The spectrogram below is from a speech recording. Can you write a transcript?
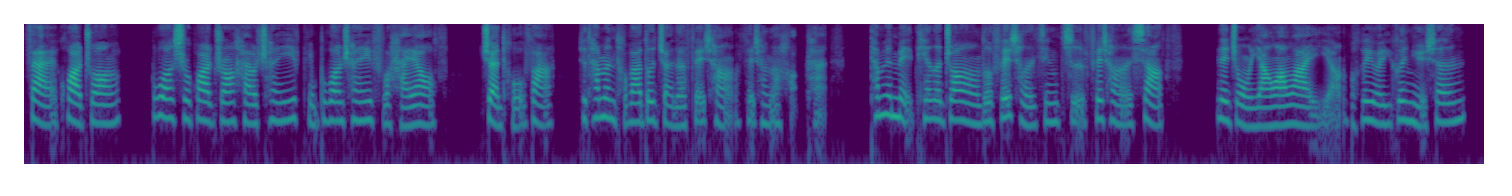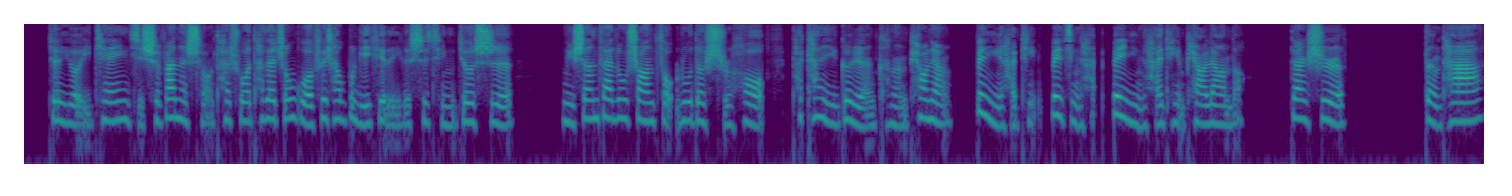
在化妆，不光是化妆，还要穿衣服，不光穿衣服还要卷头发，就他们头发都卷得非常非常的好看。他们每天的妆容都非常的精致，非常的像。那种洋娃娃一样。我和有一个女生，就有一天一起吃饭的时候，她说她在中国非常不理解的一个事情，就是女生在路上走路的时候，她看一个人可能漂亮，背影还挺背景还背影还挺漂亮的，但是等他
